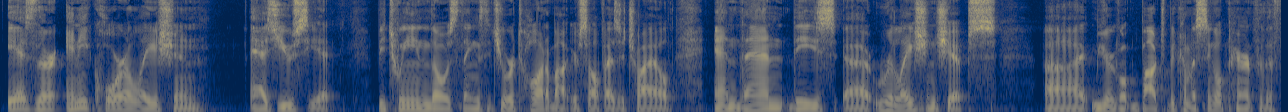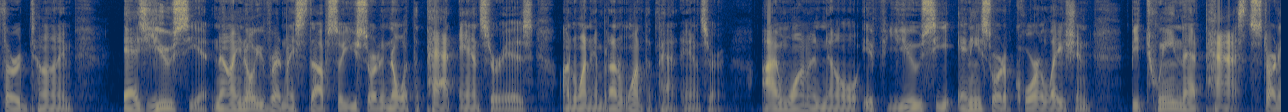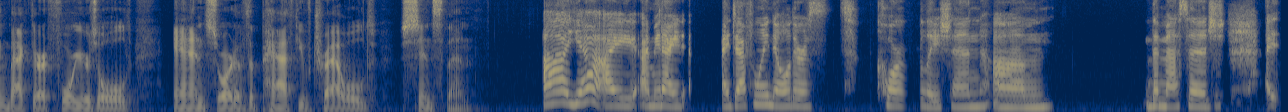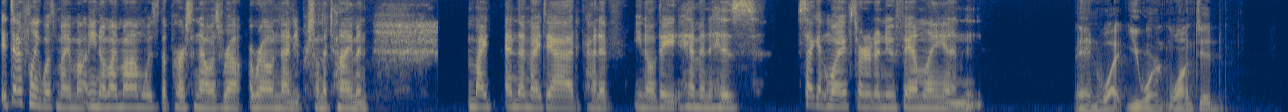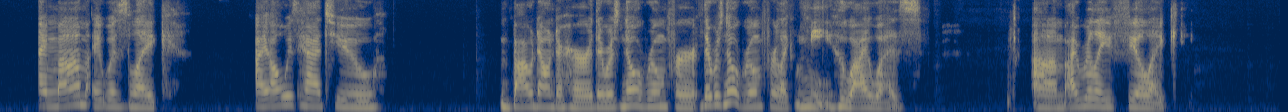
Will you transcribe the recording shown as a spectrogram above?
Is there any correlation, as you see it, between those things that you were taught about yourself as a child and then these uh, relationships? Uh, you're about to become a single parent for the third time as you see it. Now, I know you've read my stuff, so you sort of know what the pat answer is on one hand, but I don't want the pat answer. I want to know if you see any sort of correlation between that past, starting back there at four years old, and sort of the path you've traveled since then. Uh yeah, I I mean I I definitely know there's correlation. Um, the message, it, it definitely was my mom. You know, my mom was the person I was ra- around 90% of the time. And my, and then my dad kind of, you know, they, him and his second wife started a new family and And what, you weren't wanted? my mom, it was like I always had to bow down to her. There was no room for there was no room for like me, who I was. Um, I really feel like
